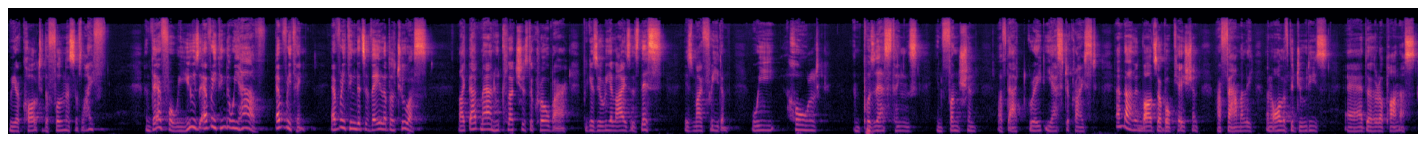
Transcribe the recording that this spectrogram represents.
We are called to the fullness of life. And therefore, we use everything that we have, everything, everything that's available to us. Like that man who clutches the crowbar because he realizes this is my freedom. We hold and possess things in function of that great yes to Christ. And that involves our vocation, our family, and all of the duties uh, that are upon us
